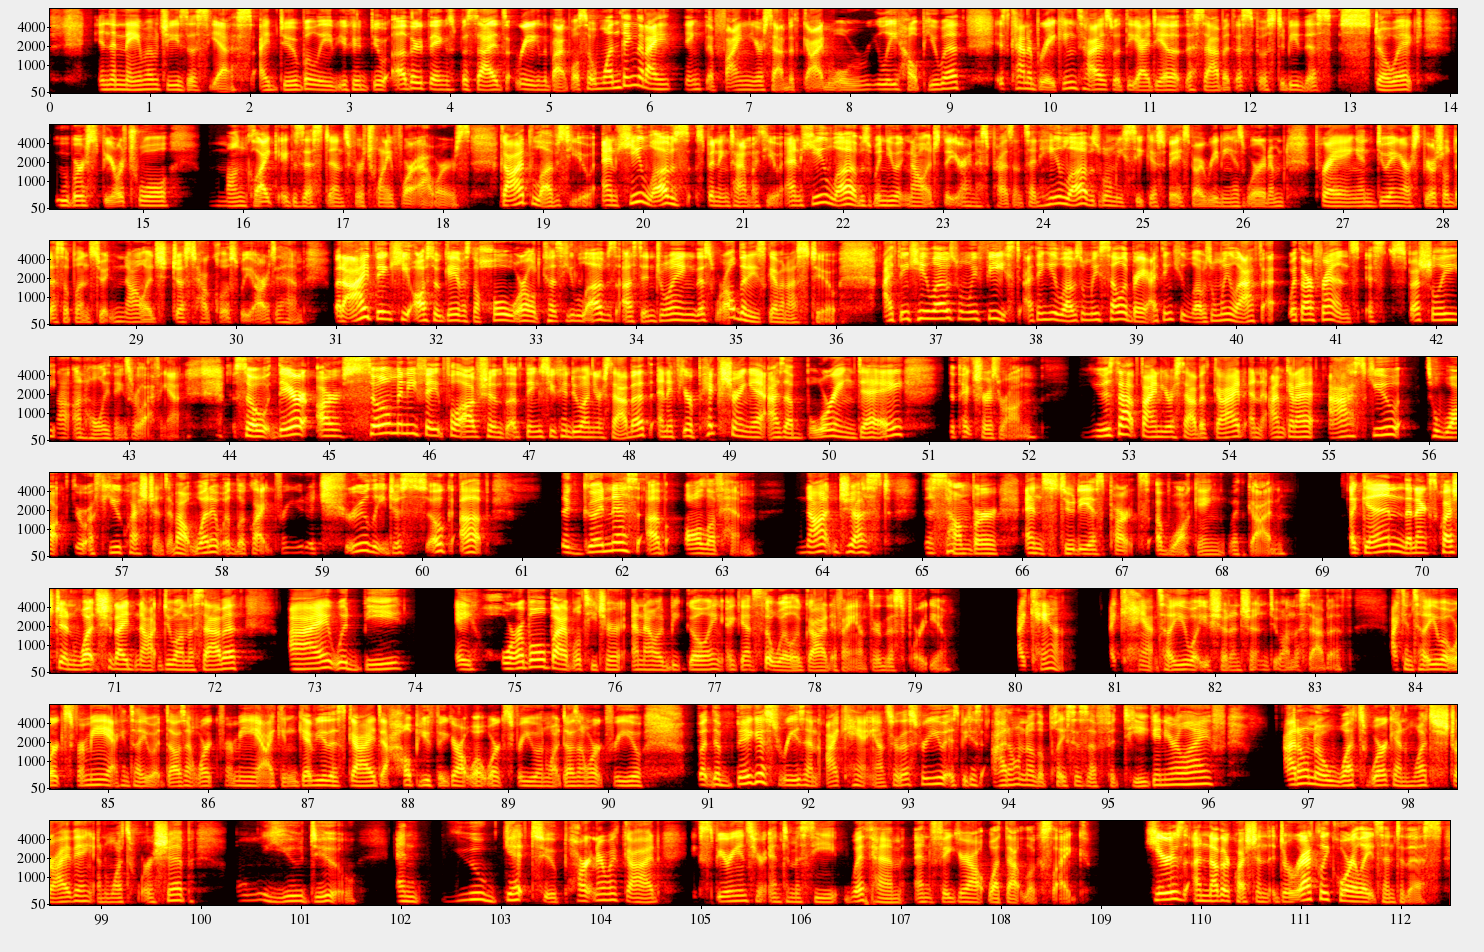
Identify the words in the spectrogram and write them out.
In the name of Jesus, yes, I do believe you could do other things besides reading the Bible. So, one thing that I think the Find Your Sabbath guide will really help you with is kind of breaking ties with the idea that the Sabbath is supposed to be this stoic, uber spiritual monk like existence for 24 hours. God loves you and He loves spending time with you. And He loves when you acknowledge that you're in His presence. And He loves when we seek His face by reading His word and praying and doing our spiritual disciplines to acknowledge just how close we are to Him. But I think He also gave us the whole world because He loves us enjoying this world that He's given us to. I think He loves when we feast. I think He loves when we celebrate. I think He loves when we laugh at, with our friends, especially unholy things we're laughing at. So there are so many faithful options of things you can do on your Sabbath. And if you're picturing it as a boring day, the picture is wrong. Use that Find Your Sabbath guide. And I'm going to ask you to walk through a few questions about what it would look like for you to truly just soak up the goodness of all of Him, not just the somber and studious parts of walking with God. Again, the next question what should I not do on the Sabbath? I would be a horrible Bible teacher and I would be going against the will of God if I answered this for you. I can't. I can't tell you what you should and shouldn't do on the Sabbath. I can tell you what works for me. I can tell you what doesn't work for me. I can give you this guide to help you figure out what works for you and what doesn't work for you. But the biggest reason I can't answer this for you is because I don't know the places of fatigue in your life. I don't know what's work and what's striving and what's worship. Only you do. And you get to partner with God experience your intimacy with Him and figure out what that looks like. Here's another question that directly correlates into this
